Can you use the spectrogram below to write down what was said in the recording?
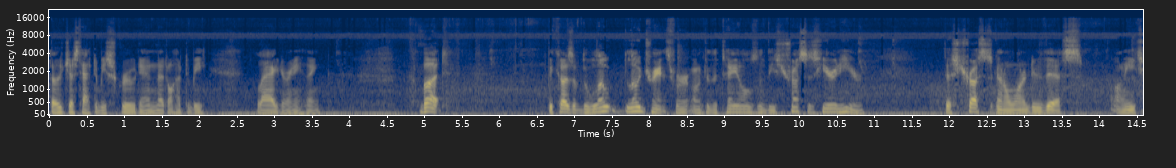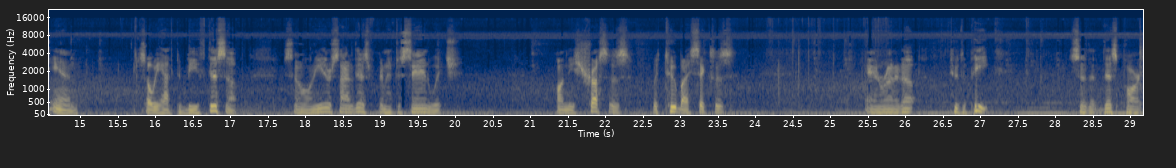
Those just have to be screwed in. They don't have to be lagged or anything. But because of the load, load transfer onto the tails of these trusses here and here this truss is going to want to do this on each end. So we have to beef this up. So on either side of this, we're going to have to sandwich on these trusses with 2 by 6s and run it up to the peak so that this part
